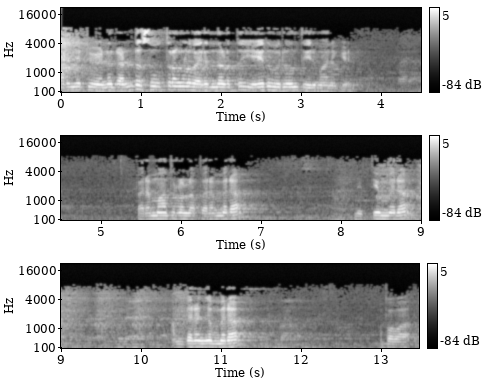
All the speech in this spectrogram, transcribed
അറിഞ്ഞിട്ട് വേണം രണ്ട് സൂത്രങ്ങൾ വരുന്നിടത്ത് ഏത് വരുമെന്ന് തീരുമാനിക്കുകയാണ്. പരം മാത്രമല്ല പരമ്പര നിത്യം വര അന്തരംഗം വര അപവാദം.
